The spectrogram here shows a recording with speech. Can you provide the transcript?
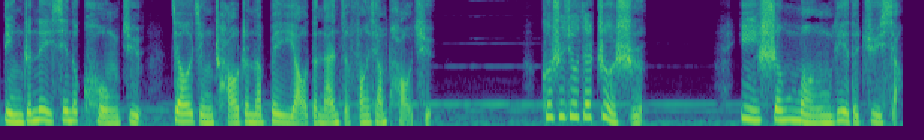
顶着内心的恐惧，交警朝着那被咬的男子方向跑去。可是就在这时，一声猛烈的巨响，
